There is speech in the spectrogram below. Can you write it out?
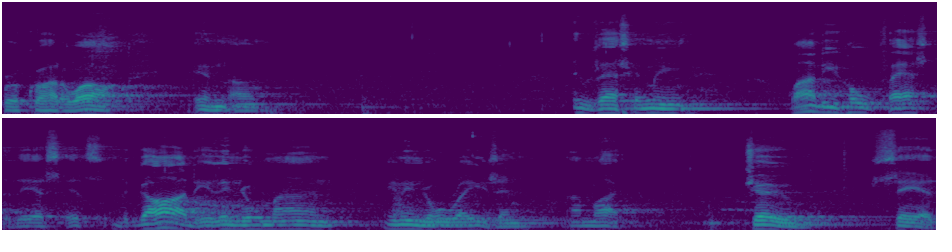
for, for quite a while, and um, he was asking me, "Why do you hold fast to this? It's the God is in your mind and in your raising." I'm like, Job said,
